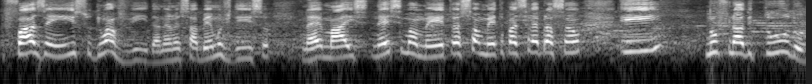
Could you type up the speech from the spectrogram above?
fazem isso de uma vida, né? Nós sabemos disso, né? Mas nesse momento é somente para celebração e no final de tudo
